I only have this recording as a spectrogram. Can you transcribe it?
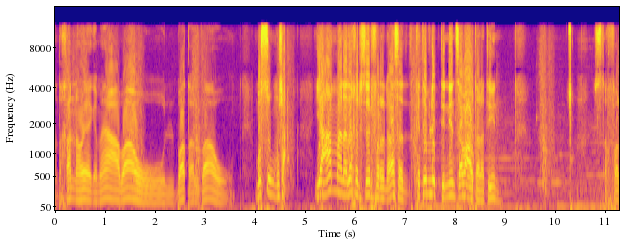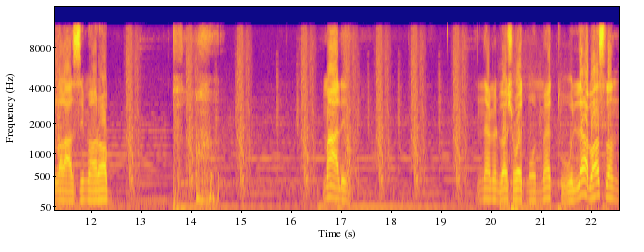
دخلنا أهو يا جماعة بقى والبطل بقى و... بصوا مش. يا عم أنا داخل server الأسد كاتب لي التنين سبعة وتلاتين. استغفر الله العظيم يا رب. ما علينا. نعمل بقى شوية مهمات واللعبة أصلا.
